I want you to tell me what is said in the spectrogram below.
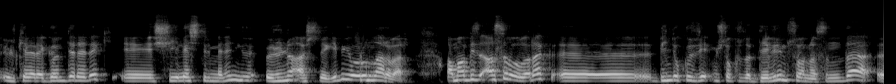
ülkelere göndererek e, Şiileştirmenin önünü açtığı gibi yorumlar var. Ama biz asıl olarak e, 1979'da devrim sonrasında e,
